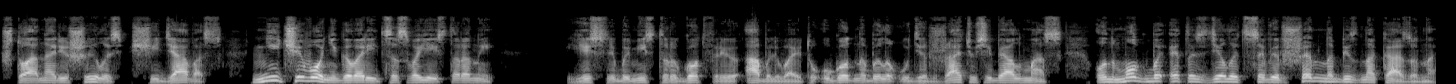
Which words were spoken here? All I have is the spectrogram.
что она решилась, щадя вас, ничего не говорить со своей стороны. Если бы мистеру Готфрию Абльвайту угодно было удержать у себя алмаз, он мог бы это сделать совершенно безнаказанно.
